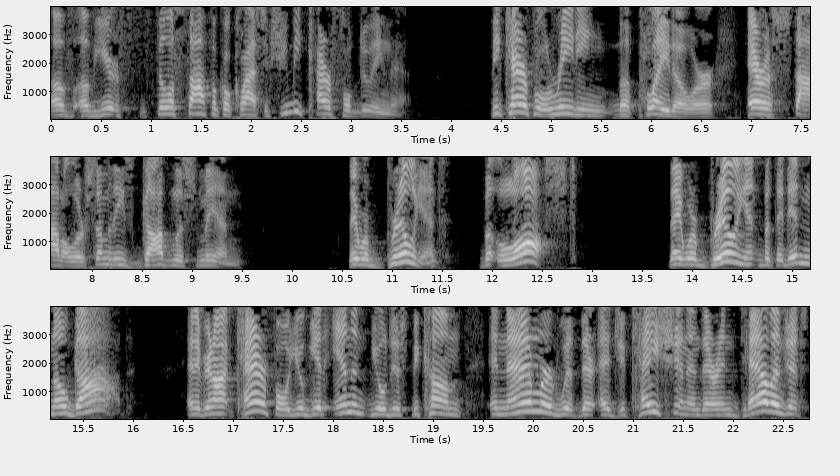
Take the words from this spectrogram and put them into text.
of, of your philosophical classics. You be careful doing that. Be careful reading uh, Plato or Aristotle or some of these godless men. They were brilliant, but lost. They were brilliant, but they didn't know God. And if you're not careful, you'll get in you'll just become enamored with their education and their intelligence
